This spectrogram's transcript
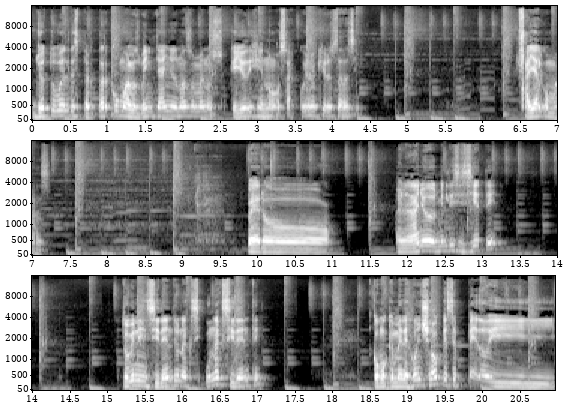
Yo tuve el despertar como a los 20 años más o menos. Que yo dije, no, saco, yo no quiero estar así. Hay algo más. Pero en el año 2017 tuve un incidente, un, accidente. Como que me dejó en shock ese pedo y,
